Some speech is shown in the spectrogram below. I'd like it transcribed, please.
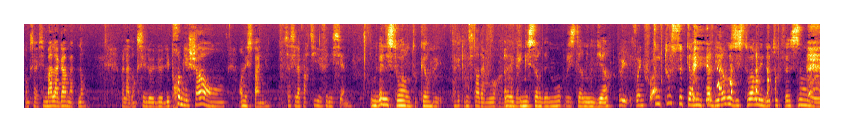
Donc c'est Malaga maintenant. Voilà, donc c'est le- le- les premiers chats en, en Espagne. Ça, c'est la partie phénicienne. Une belle histoire en tout cas. Oui, avec une histoire d'amour. euh, Avec une histoire d'amour qui se termine bien. Oui, faut une fois. Tout, tout se termine pas bien vos histoires, mais de toute façon, euh,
